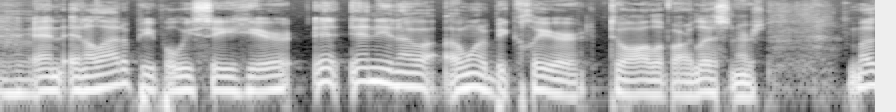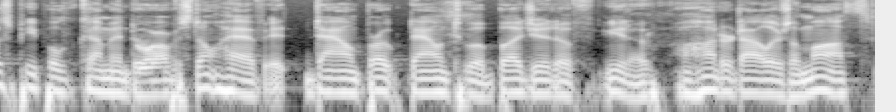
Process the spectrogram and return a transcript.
Mm-hmm. And and a lot of people we see here, and, and you know, I want to be clear to all of our listeners. Most people come into our office don't have it down, broke down to a budget of you know hundred dollars a month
